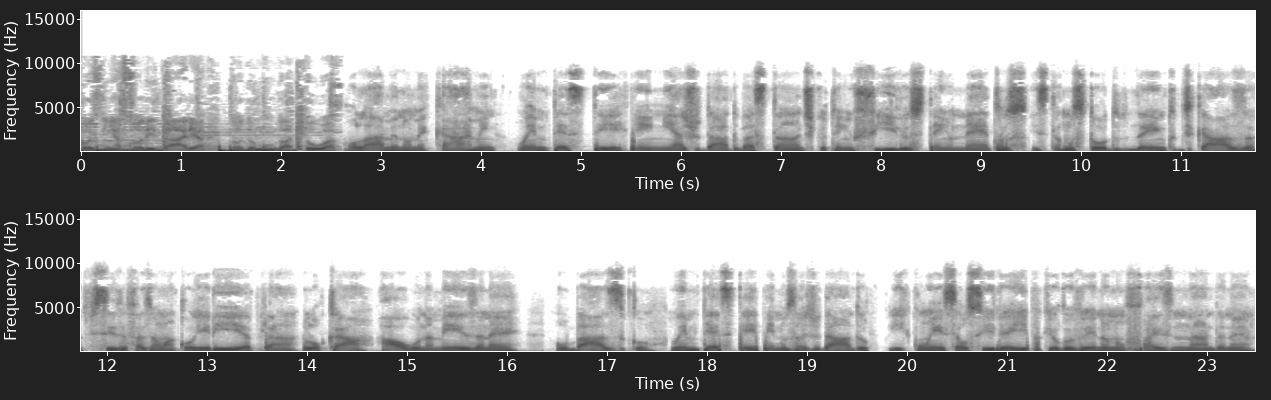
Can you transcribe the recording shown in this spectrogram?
Cozinha solidária, todo mundo atua. Olá, meu nome é Carmen. O MTST tem me ajudado bastante, que eu tenho filhos, tenho netos, estamos todos dentro de casa, precisa fazer uma correria para colocar algo na mesa, né? o básico. O MTST tem nos ajudado e com esse auxílio aí, porque o governo não faz nada, né?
